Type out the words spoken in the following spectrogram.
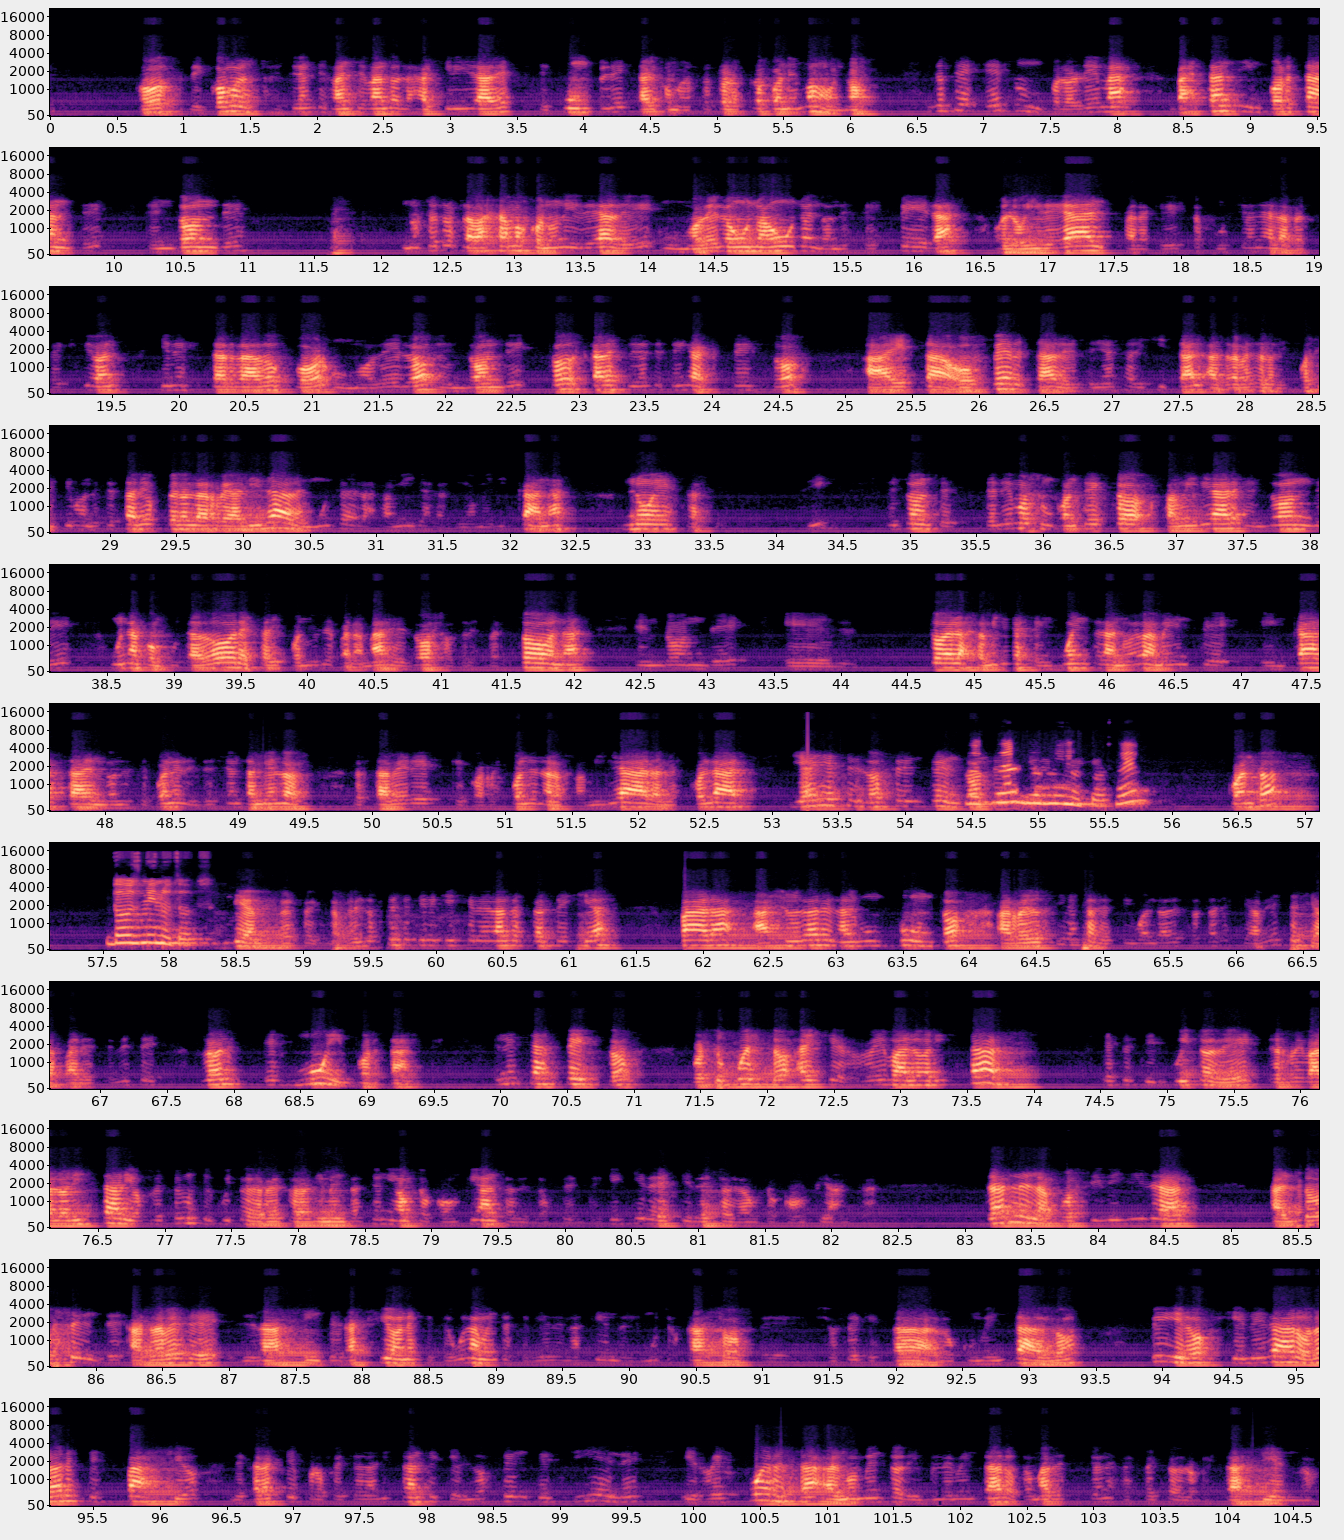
o de cómo nuestros estudiantes van llevando las actividades, se cumple tal como nosotros lo proponemos o no. Entonces es un problema bastante importante en donde nosotros trabajamos con una idea de un modelo uno a uno en donde se espera o lo ideal para que esto funcione a la perfección tiene que estar dado por un modelo en donde cada estudiante tenga acceso a esta oferta de enseñanza digital a través de los dispositivos necesarios, pero la realidad en muchas de las familias latinoamericanas no es así. ¿sí? Entonces, tenemos un contexto familiar en donde una computadora está disponible para más de dos o tres personas, en donde eh, todas las familias casa, en donde se ponen en atención también los, los saberes que corresponden a lo familiar, a lo escolar, y hay ese docente en donde... dos minutos, ¿eh? ¿Cuánto? Dos minutos. Bien, perfecto. El docente tiene que ir generando estrategias para ayudar en algún punto a reducir estas desigualdades sociales que a veces se aparecen. Ese rol es muy importante. En este aspecto, por supuesto, hay que revalorizar ese circuito de, revalorizar y ofrecer circuito de retroalimentación y autoconfianza del docente. ¿Qué quiere decir esto de autoconfianza? darle la posibilidad al docente a través de las interacciones que seguramente se vienen haciendo y en muchos casos eh, yo sé que está documentado, pero generar o dar este espacio de carácter profesionalizante que el docente tiene y refuerza al momento de implementar o tomar decisiones respecto de lo que está haciendo.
